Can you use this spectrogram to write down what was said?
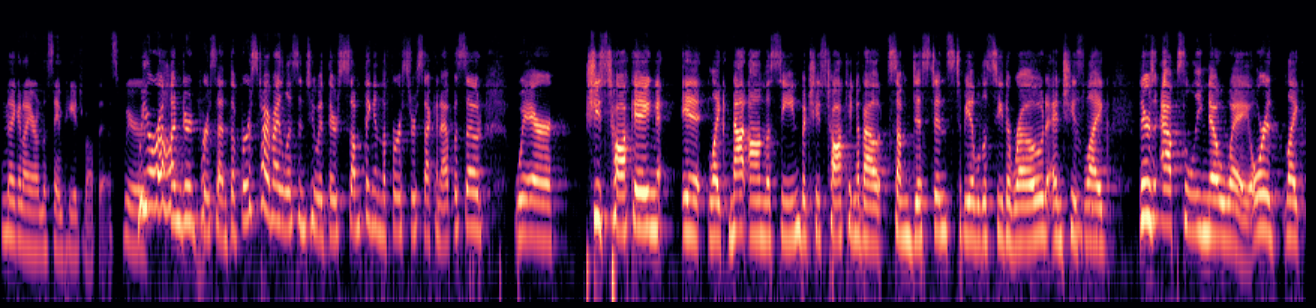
Meg and I are on the same page about this. We're we are a hundred percent. The first time I listened to it, there's something in the first or second episode where she's talking it like not on the scene but she's talking about some distance to be able to see the road and she's mm-hmm. like there's absolutely no way or like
